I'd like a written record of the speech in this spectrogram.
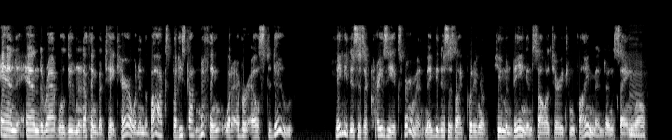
and and the rat will do nothing but take heroin in the box, but he's got nothing whatever else to do maybe this is a crazy experiment. Maybe this is like putting a human being in solitary confinement and saying, mm. well,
